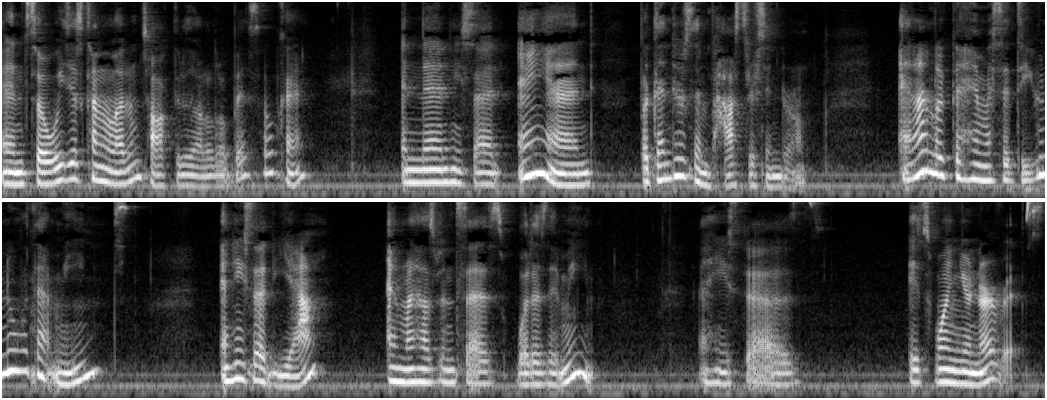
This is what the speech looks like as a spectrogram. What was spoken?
And so we just kind of let him talk through that a little bit. So, okay. And then he said, and, but then there's imposter syndrome. And I looked at him, I said, Do you know what that means? And he said, Yeah. And my husband says, What does it mean? And he says, It's when you're nervous.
